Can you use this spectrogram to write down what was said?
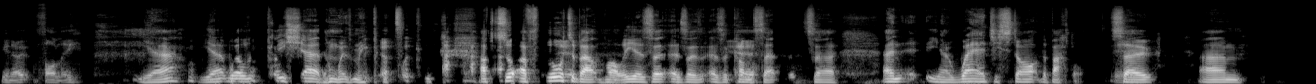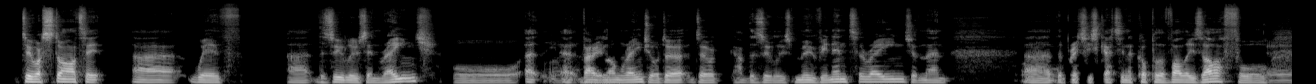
you know, volley. Yeah, yeah. Well, please share them with me. I've sort I've thought Yeah. about volley as a as a as a Yeah. concept, uh, and you know, where do you start the battle? So, um, do I start it uh, with uh, the Zulus in range, or at, Right. at very long range, or do do I have the Zulus moving into range and then uh, the British getting a couple of volleys off, or Yeah.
